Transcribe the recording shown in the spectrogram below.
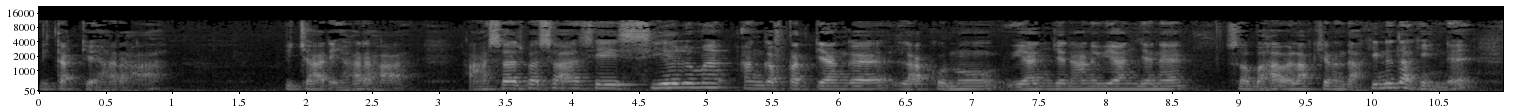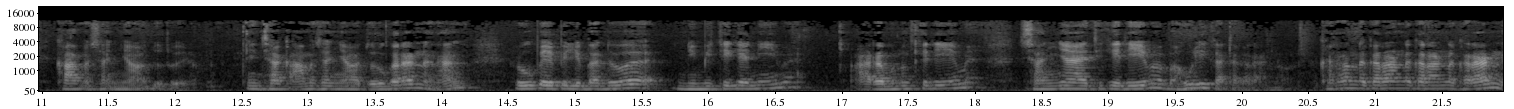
විතක්කේ හරහා ਵਿਚාරේ හරහා ආස්වාද ප්‍රසආසයේ සියලුම අංග ප්‍රත්‍යංග ලකුණු ව්‍යංජන අනුව්‍යංජන ස්වභාව ලක්ෂණ දකින්න දකින්න කාම සංඥාව දුරු වෙනවා. එනිසා කාම සංඥාව දුරු කරන්න නම් රූපේ පිළිබඳව නිමිති ගැනීම, අරමුණු කිරීම, සංඥා ඇති කිරීම බහුලීගත කරන්න කරන්න කරන්න කරන්න කරන්න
